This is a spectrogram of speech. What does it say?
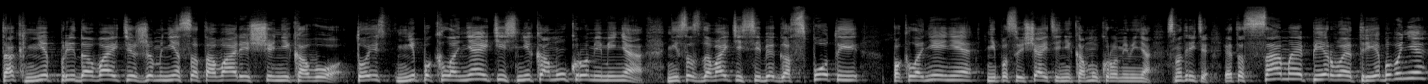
Так не предавайте же мне сотоварища никого. То есть не поклоняйтесь никому, кроме меня. Не создавайте себе господ и поклонение не посвящайте никому, кроме меня. Смотрите, это самое первое требование,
